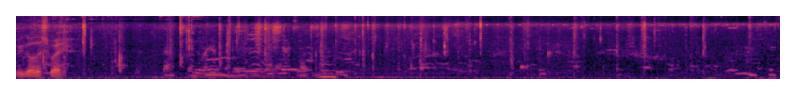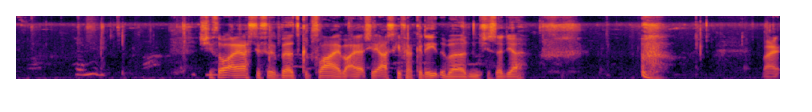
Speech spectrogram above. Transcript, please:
We go this way. She thought I asked if the birds could fly, but I actually asked if I could eat the bird, and she said, Yeah. right.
